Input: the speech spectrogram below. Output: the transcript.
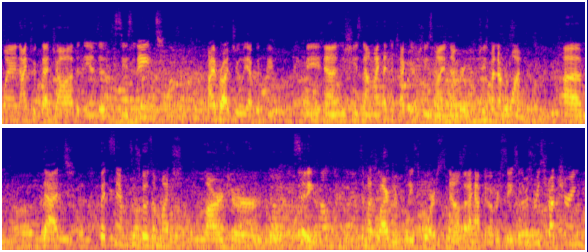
when I took that job at the end of season eight, I brought Juliet with me, and she's now my head detective. She's my number. She's my number one. Um, that, but San Francisco is a much larger city. It's a much larger police force now that I have to oversee. So there was restructuring.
